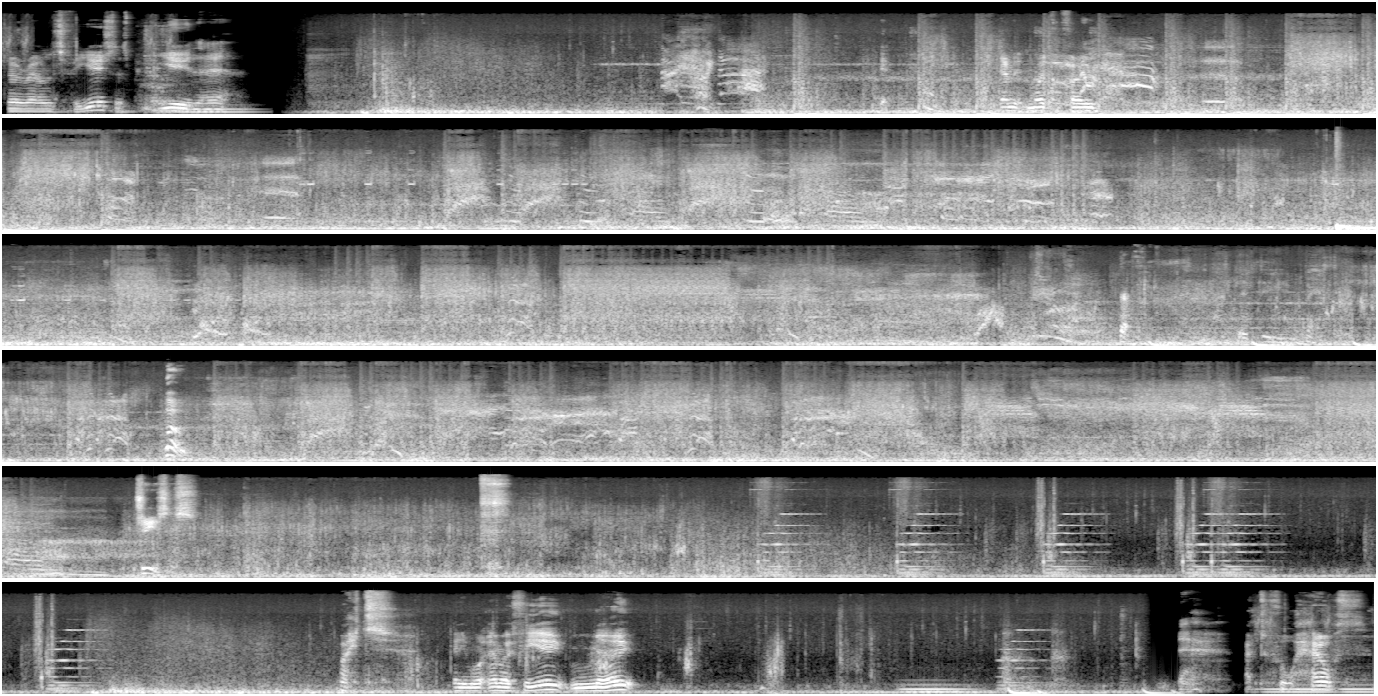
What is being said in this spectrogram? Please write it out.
Rounds for you, so let's put you there. Damn it, microphone. Whoa! Jesus. Right. Any more ammo for you? No. There. Back to full health.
